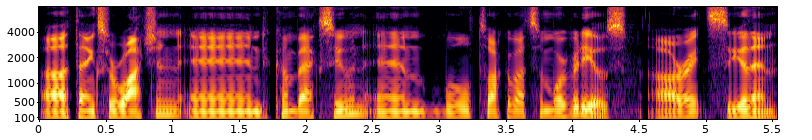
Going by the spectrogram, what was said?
Uh, thanks for watching and come back soon and we'll talk about some more videos. All right, see you then.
